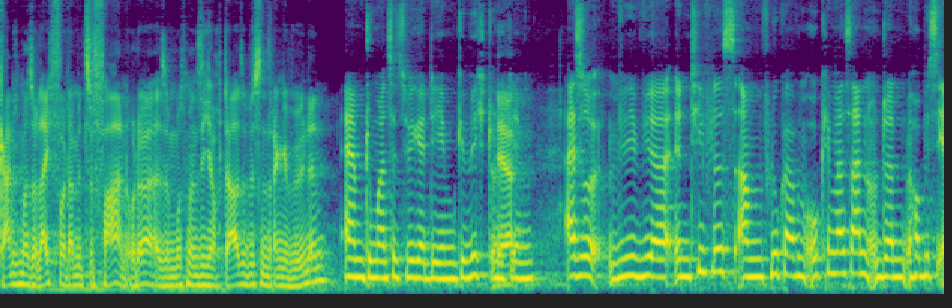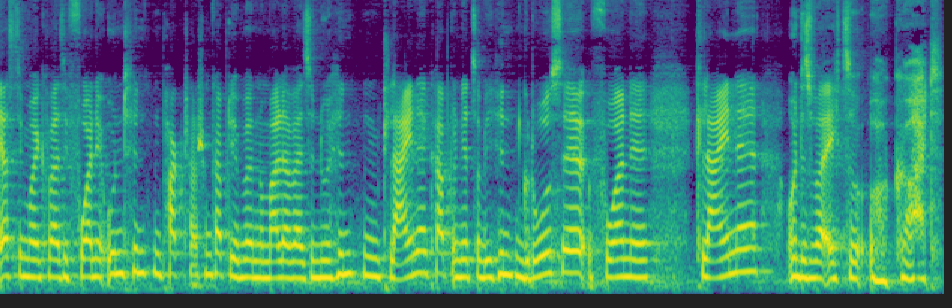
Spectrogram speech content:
gar nicht mal so leicht vor, damit zu fahren, oder? Also muss man sich auch da so ein bisschen dran gewöhnen? Ähm, du meinst jetzt wegen dem Gewicht und ja. dem... Also wie wir in Tiflis am Flughafen Okima sind und dann habe ich das erste Mal quasi vorne und hinten Packtaschen gehabt. Ich habe normalerweise nur hinten kleine gehabt und jetzt habe ich hinten große, vorne kleine und es war echt so, oh Gott,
